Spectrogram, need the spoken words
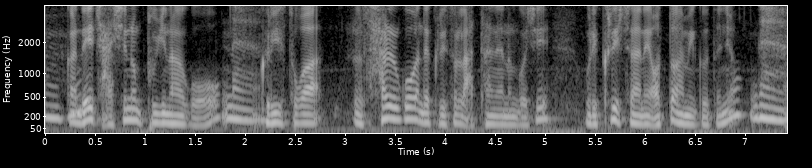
음. 그러니까 내 자신은 부인하고 네. 그리스도가 살고 내 그리스도를 나타내는 것이 우리 크리스찬의 어떠함이거든요. 네.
